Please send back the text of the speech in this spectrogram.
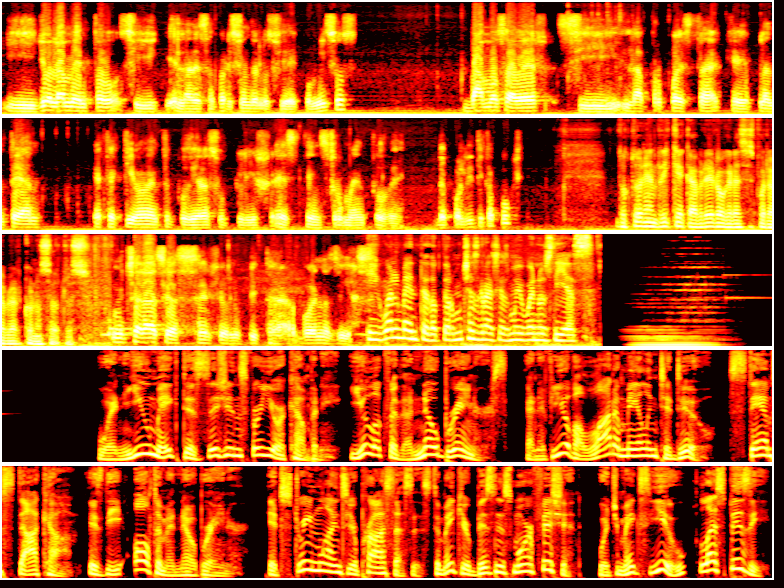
y yo lamento si la desaparición de los fideicomisos. Vamos a ver si la propuesta que plantean efectivamente pudiera suplir este instrumento de política pública. Doctor Enrique Cabrero, gracias por hablar con nosotros. Muchas gracias, Sergio Lupita. Buenos días. Igualmente, doctor, muchas gracias. Muy buenos días. When you make decisions for your company, you look for the no-brainers. And if you have a lot of mailing to do, stamps.com is the ultimate no-brainer. It streamlines your processes to make your business more efficient, which makes you less busy.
